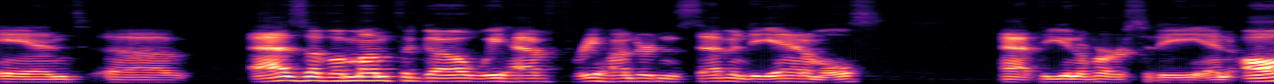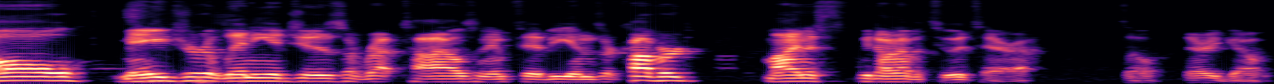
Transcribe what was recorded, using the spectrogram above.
and uh, as of a month ago, we have 370 animals at the university, and all major lineages of reptiles and amphibians are covered. Minus, we don't have a tuatara, so there you go.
